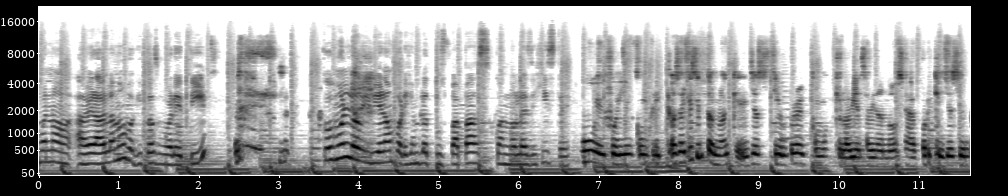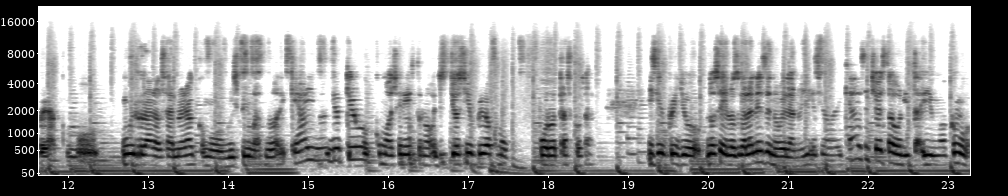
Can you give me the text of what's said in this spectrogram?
bueno, a ver, hablando un poquito sobre ti, ¿cómo lo vivieron, por ejemplo, tus papás cuando les dijiste? Uy, fue complicado. O sea, yo siento, ¿no? Que ellos siempre como que lo habían sabido, ¿no? O sea, porque yo siempre era como muy rara, o sea, no era como mis primas, ¿no? De que, ay, no, yo quiero como hacer esto, ¿no? Yo siempre iba como por otras cosas. Y siempre yo, no sé, los galanes de novela, ¿no? Yo decía, ¿de qué has hecho esta bonita? Y yo como,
